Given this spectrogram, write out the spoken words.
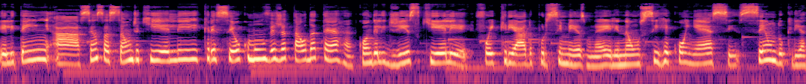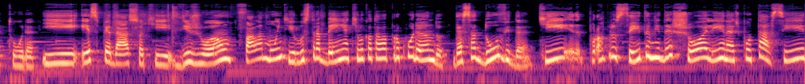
ele tem a sensação de que ele cresceu como um vegetal da terra, quando ele diz que ele foi criado por si mesmo, né? Ele não se reconhece sendo criatura. E esse pedaço aqui de João fala muito e ilustra bem aquilo que eu estava procurando, dessa dúvida que próprio Satan me deixou ali, né? Tipo, tá, se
